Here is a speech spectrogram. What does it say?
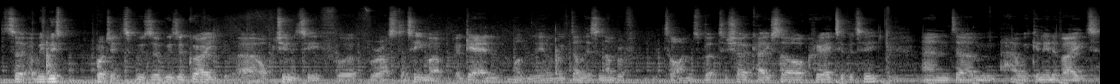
so I mean, this project was a, was a great uh, opportunity for, for us to team up again. Well, you know, we've done this a number of times, but to showcase our creativity and um, how we can innovate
